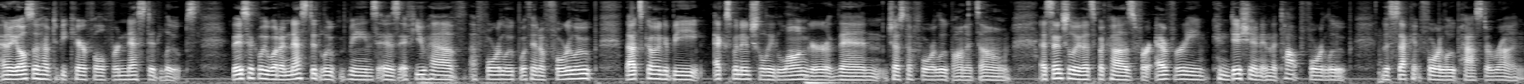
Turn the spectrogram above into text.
and you also have to be careful for nested loops. Basically, what a nested loop means is if you have a for loop within a for loop, that's going to be exponentially longer than just a for loop on its own. Essentially, that's because for every condition in the top for loop, the second for loop has to run.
